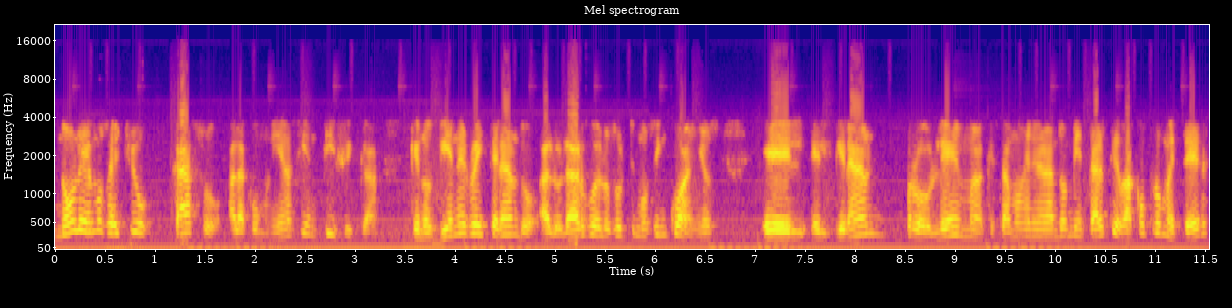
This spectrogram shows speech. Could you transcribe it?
no le hemos hecho caso a la comunidad científica que nos viene reiterando a lo largo de los últimos cinco años el, el gran problema que estamos generando ambiental que va a comprometer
